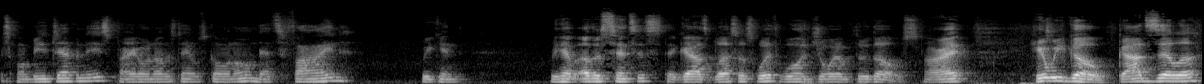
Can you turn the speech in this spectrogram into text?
It's gonna be in Japanese. Probably gonna understand what's going on. That's fine. We can. We have other senses that God's blessed us with. We'll enjoy them through those. All right. Here we go. Godzilla,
